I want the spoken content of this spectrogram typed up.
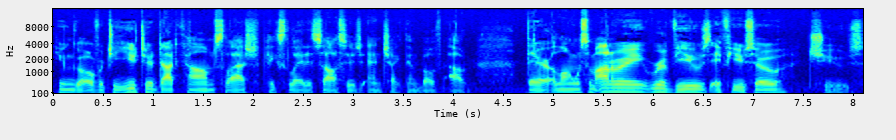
you can go over to youtube.com slash pixelatedsausage and check them both out there, along with some honorary reviews if you so choose.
